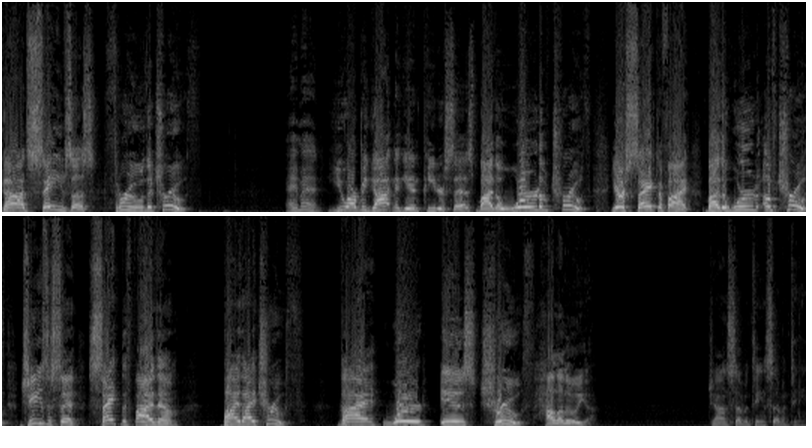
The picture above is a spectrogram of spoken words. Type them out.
God saves us through the truth. Amen. You are begotten again, Peter says, by the word of truth. You're sanctified by the word of truth. Jesus said, Sanctify them by thy truth. Thy word is truth. Hallelujah. John 17, 17.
